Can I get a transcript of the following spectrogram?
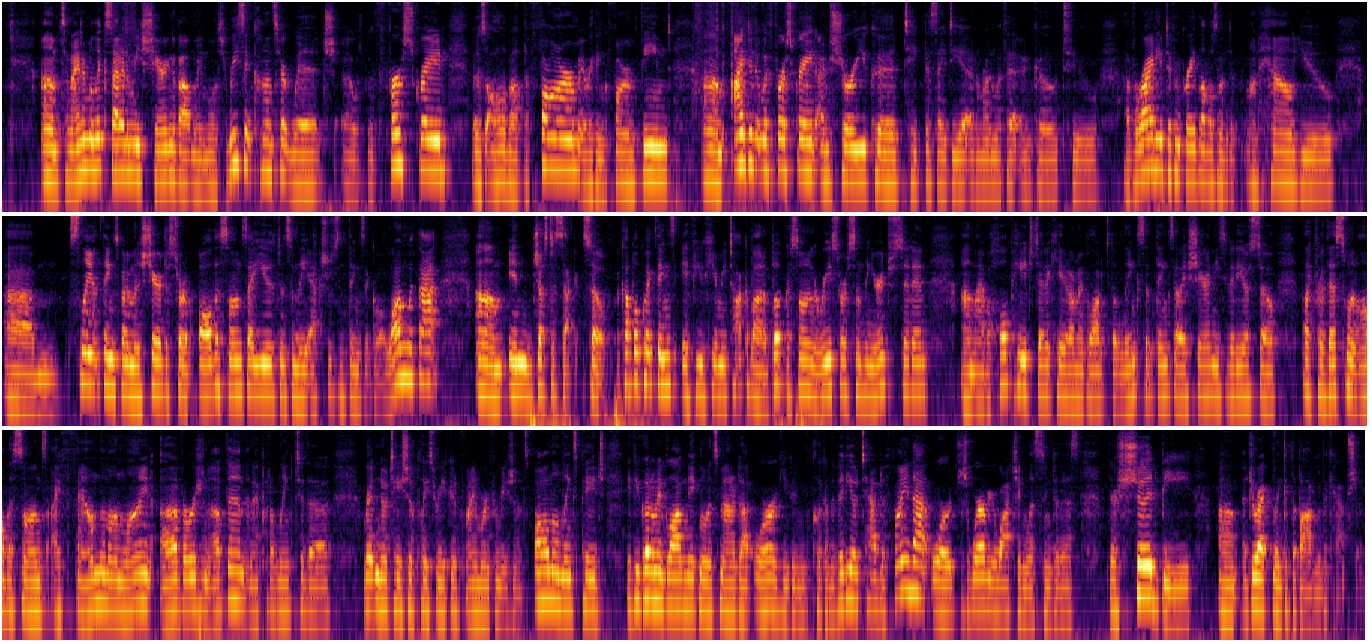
Um, tonight I'm really excited to be sharing about my most recent concert, which uh, was with first grade. It was all about the farm, everything farm themed. Um, I did it with first grade. I'm sure you could take this idea and run with it and go to a variety of different grade levels on, on how you um, slant things, but I'm going to share just sort of all the songs I used and some of the extras and things that go along with that um, in just a second. So, a couple quick things. If you hear me talk about a book, a song, a resource, something you're interested in, um, I have a whole page dedicated on my blog to the links and things that I share in these videos. So, like for this one, all the songs, I found them online, a version of them, and I put a link to the written notation, a place where you can find more information. That's all on the links page. If you go to my blog, makemomentsmatter.org, you can click on the video tab to find that, or just wherever you're watching, listening to this, there should be um, a direct link at the bottom of the caption.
